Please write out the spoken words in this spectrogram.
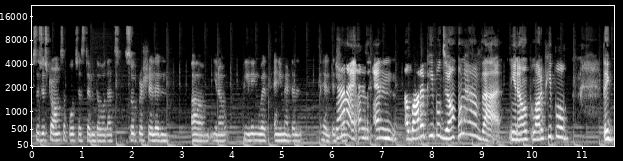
such a strong support system, though. That's so crucial in, um, you know, dealing with any mental health issue. Yeah, and and a lot of people don't have that. You know, a lot of people they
